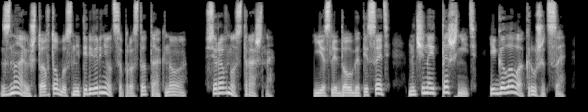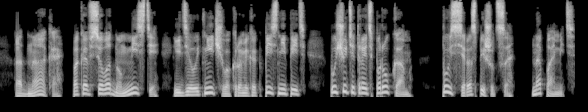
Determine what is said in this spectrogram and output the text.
Знаю, что автобус не перевернется просто так, но все равно страшно. Если долго писать, начинает тошнить, и голова кружится. Однако, пока все в одном месте, и делать нечего, кроме как песни петь, пущу тетрадь по рукам. Пусть все распишутся, на память.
